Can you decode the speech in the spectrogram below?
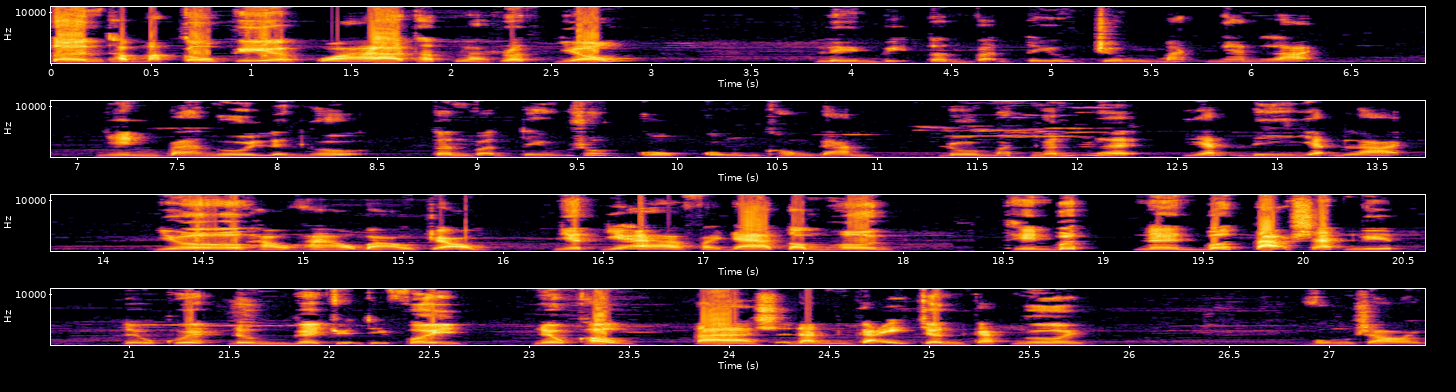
Tên thẩm mặt câu kia quả thật là rất giống. Liền bị Tần Vãn Tiếu trừng mắt ngăn lại. Nhìn ba người lên ngựa, Tần Vãn Tiếu rốt cuộc cũng không đành, đôi mắt ngấn lệ, dặn đi dặn lại. Nhớ hảo hảo bảo trọng, nhất giả phải đa tâm hơn. Thiên bích nên bớt tạo sát nghiệt. Tiểu khuyết đừng gây chuyện thị phi, nếu không ta sẽ đánh gãy chân các ngươi. Vùng roi,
